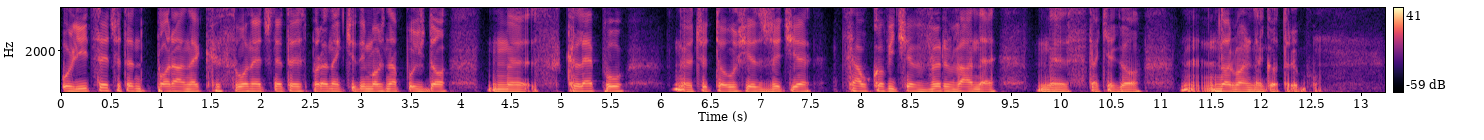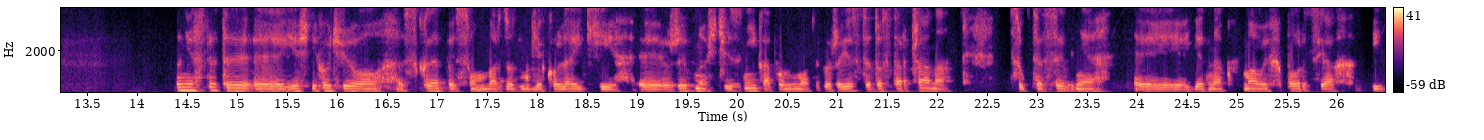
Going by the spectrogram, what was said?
ulicy? Czy ten poranek słoneczny to jest poranek, kiedy można pójść do m, sklepu? M, Czy to już jest życie całkowicie wyrwane m, z takiego m, normalnego trybu? No niestety, jeśli chodzi o sklepy, są bardzo długie kolejki. Żywność znika, pomimo tego, że jest dostarczana sukcesywnie, jednak w małych porcjach i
